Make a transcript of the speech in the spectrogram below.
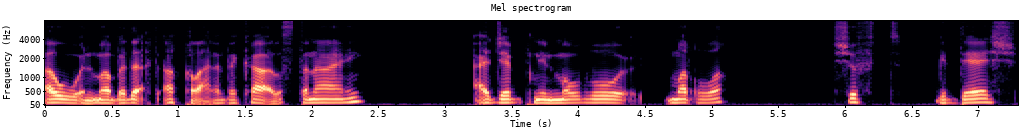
أول ما بدأت أقرأ عن الذكاء الاصطناعي عجبني الموضوع مرة. شفت قديش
